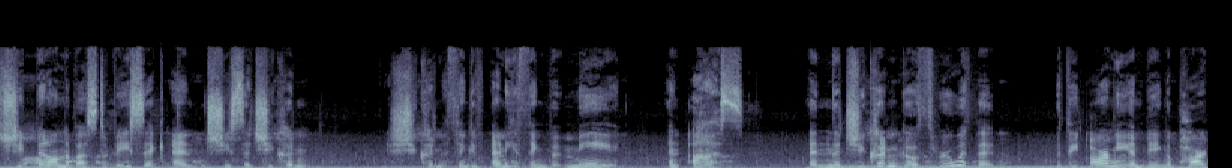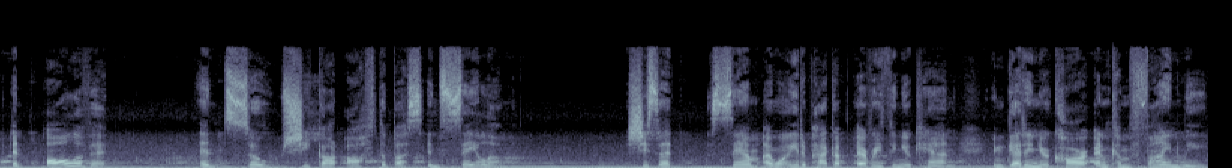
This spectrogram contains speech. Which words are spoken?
She'd been on the bus to basic, and she said she couldn't. She couldn't think of anything but me and us, and that she couldn't go through with it, with the army and being apart and all of it. And so she got off the bus in Salem. She said, Sam, I want you to pack up everything you can and get in your car and come find me.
